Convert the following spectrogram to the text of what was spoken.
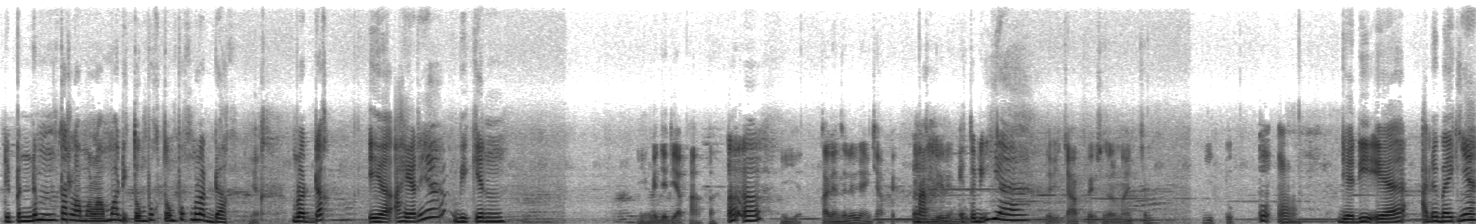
dipendem ntar lama-lama ditumpuk-tumpuk meledak Iya. meledak ya akhirnya bikin Ya nggak jadi apa-apa. eh Iya. Kalian sendiri yang capek. Kalian nah sendiri yang itu dia jadi capek segala macem. Gitu. Mm-mm. jadi ya ada baiknya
